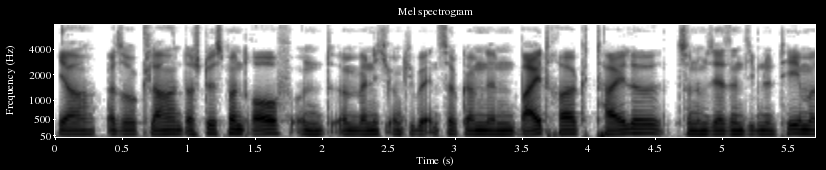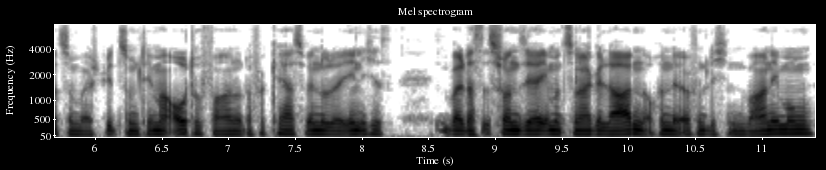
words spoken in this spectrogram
Ja, also klar, da stößt man drauf und ähm, wenn ich irgendwie bei Instagram einen Beitrag teile zu einem sehr sensiblen Thema, zum Beispiel zum Thema Autofahren oder Verkehrswende oder ähnliches, weil das ist schon sehr emotional geladen, auch in der öffentlichen Wahrnehmung,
